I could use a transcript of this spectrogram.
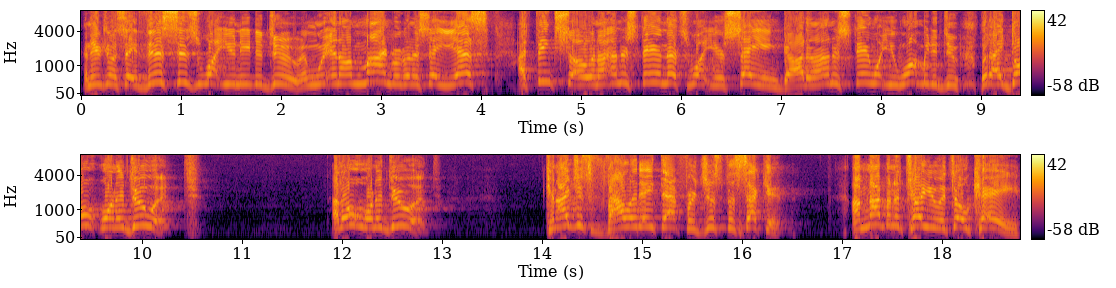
And He's going to say, This is what you need to do. And in our mind, we're going to say, Yes, I think so. And I understand that's what you're saying, God. And I understand what you want me to do, but I don't want to do it. I don't want to do it. Can I just validate that for just a second? I'm not going to tell you it's okay,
